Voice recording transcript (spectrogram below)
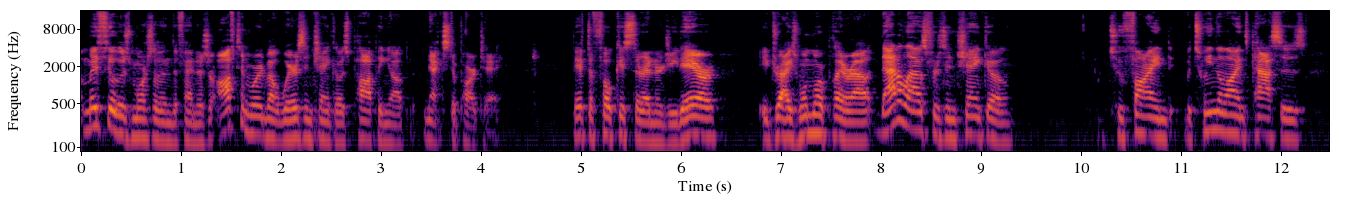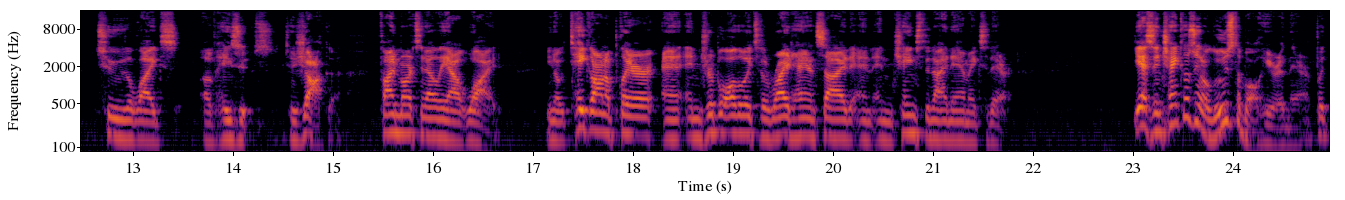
midfielders more so than defenders are often worried about where Zinchenko is popping up next to Partey. They have to focus their energy there. It drags one more player out. That allows for Zinchenko to find between the lines passes to the likes of Jesus, to Xhaka, find Martinelli out wide. You know, take on a player and, and dribble all the way to the right hand side and, and change the dynamics there. Yes, Zinchenko's going to lose the ball here and there, but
